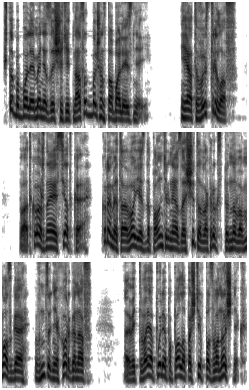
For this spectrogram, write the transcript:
чтобы более-менее защитить нас от большинства болезней. И от выстрелов? Подкожная сетка. Кроме того, есть дополнительная защита вокруг спинного мозга, внутренних органов. А ведь твоя пуля попала почти в позвоночник.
